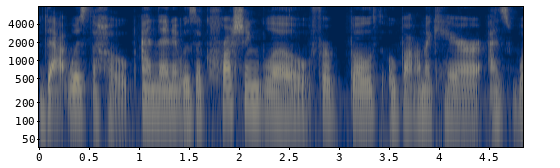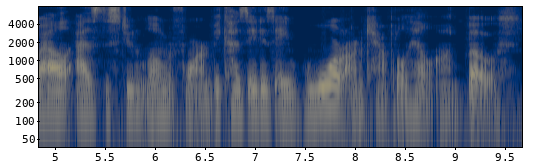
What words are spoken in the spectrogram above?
That was the hope. And then it was a crushing blow for both Obamacare as well as the student loan reform because it is a war on Capitol Hill on both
